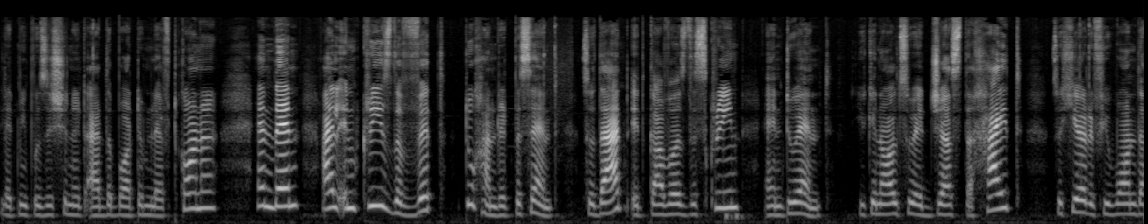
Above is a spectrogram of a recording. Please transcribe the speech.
let me position it at the bottom left corner and then I'll increase the width to 100% so that it covers the screen end to end. You can also adjust the height. So here if you want the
